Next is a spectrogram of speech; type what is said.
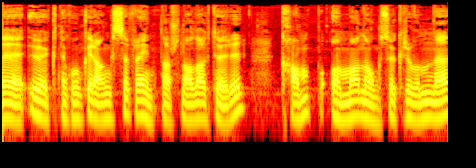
Eh, økende konkurranse fra internasjonale aktører. Kamp om annonsekronene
